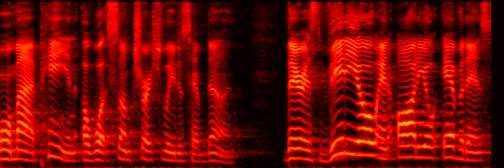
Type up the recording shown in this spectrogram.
or my opinion of what some church leaders have done. There is video and audio evidence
